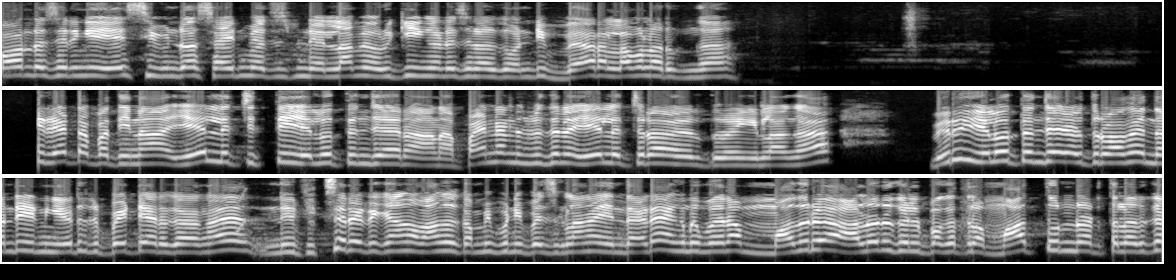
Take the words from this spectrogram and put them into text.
பவுண்டர் சரிங்க ஏசி விண்டோ சைட் அட்ஜஸ்ட்மெண்ட் எல்லாமே ஒர்க்கிங் கண்டிஷன் இருக்குது வண்டி வேற லெவலில் இருக்குங்க. ரேட்டை பார்த்தீங்கன்னா ஏழு லட்சத்தி எழுபத்தஞ்சாயிரம் ஆனால் ஃபைனான்ஸ் பார்த்தீங்கன்னா ஏழு லட்ச ரூபா எடுத்துருவீங்களாங்க வெறும் எழுபத்தஞ்சாயிரம் எடுத்துருவாங்க. இந்த வண்டி நீங்கள் எடுத்துகிட்டு போயிட்டே இருக்காங்க. இந்த ஃபிக்ஸர் ரேட்டுக்காங்க வாங்க கம்மி பண்ணி பேசிக்கலாங்க. இந்த இடம் எங்களுக்கு பார்த்தீங்கன்னா மதுரை அலர்கள் பக்கத்தில் மாத்தூன்ற இடத்துல இருக்க.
